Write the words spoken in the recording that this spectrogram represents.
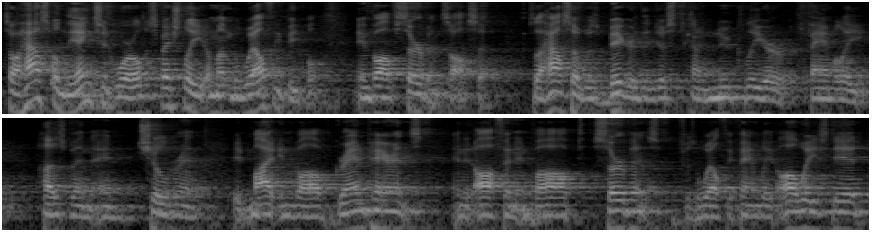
So, a household in the ancient world, especially among the wealthy people, involved servants also. So, the household was bigger than just kind of nuclear family, husband and children. It might involve grandparents, and it often involved servants, which was a wealthy family always did.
